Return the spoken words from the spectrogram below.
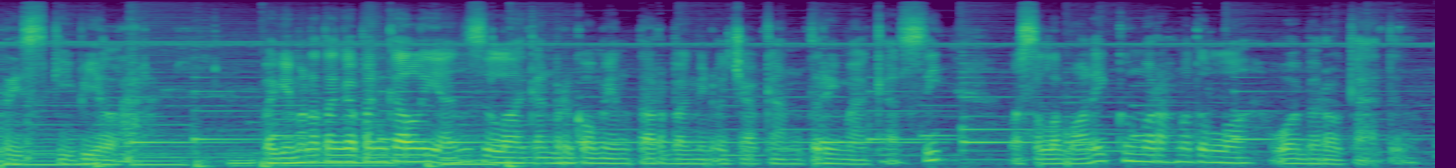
Rizky Bilar Bagaimana tanggapan kalian? Silahkan berkomentar. Bang Min ucapkan terima kasih. Wassalamualaikum warahmatullahi wabarakatuh.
